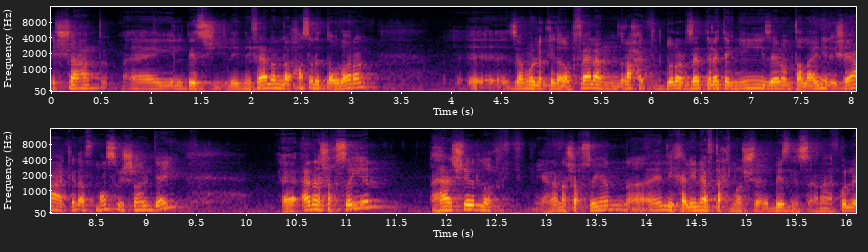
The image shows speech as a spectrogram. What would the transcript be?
الشعب ما يلبسش. لأن فعلا لو حصلت دولارة آه، زي ما بقول لك كده لو فعلا راحت الدولار زاد 3 جنيه زي ما مطلعين الإشاعة كده في مصر الشهر الجاي آه، أنا شخصيا هشتري دولار. يعني أنا شخصيا آه، اللي يخليني أفتح مش بيزنس أنا كل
